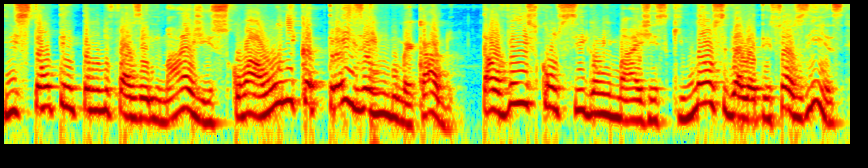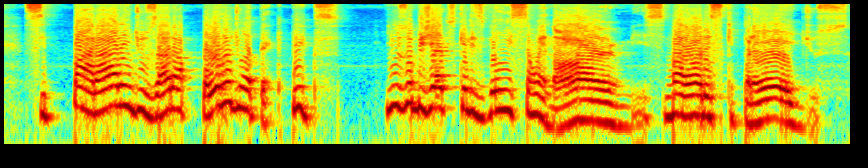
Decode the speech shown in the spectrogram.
e estão tentando fazer imagens com a única 3 em 1 do mercado Talvez consigam imagens que não se deletem sozinhas se pararem de usar a porra de uma TechPix. E os objetos que eles veem são enormes, maiores que prédios.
